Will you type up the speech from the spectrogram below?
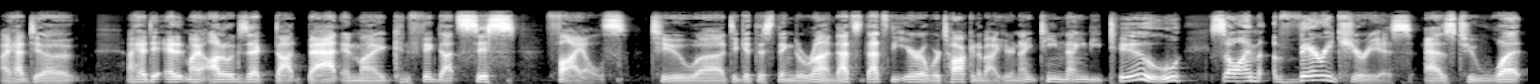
I had to uh, I had to edit my autoexec.bat and my config.sys files to uh, to get this thing to run. That's that's the era we're talking about here, 1992. So I'm very curious as to what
